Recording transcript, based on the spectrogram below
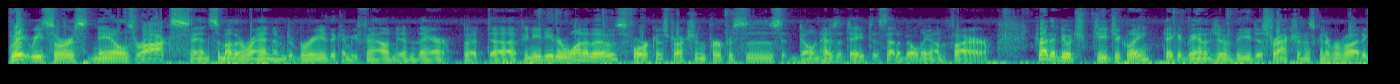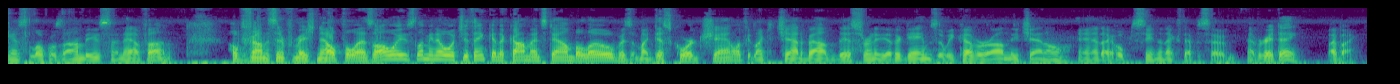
great resource, nails, rocks, and some other random debris that can be found in there. But uh, if you need either one of those for construction purposes, don't hesitate to set a building on fire. Try to do it strategically, take advantage of the distraction it's going to provide against the local zombies, and have fun. Hope you found this information helpful. As always, let me know what you think in the comments down below. Visit my Discord channel if you'd like to chat about this or any of the other games that we cover on the channel, and I hope to see you in the next episode. Have a great day. Bye bye.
